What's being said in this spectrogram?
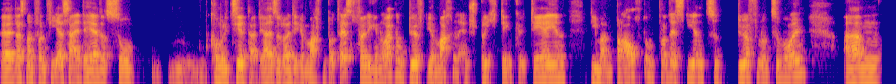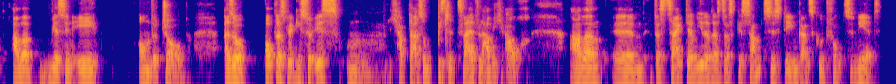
äh, dass man von vier Seite her das so kommuniziert hat. Ja, also Leute, ihr macht einen Protest, völlig in Ordnung, dürft ihr machen, entspricht den Kriterien, die man braucht, um protestieren zu dürfen und zu wollen. Ähm, aber wir sind eh on the job. Also ob das wirklich so ist, hm, ich habe da so ein bisschen Zweifel, habe ich auch. Aber ähm, das zeigt ja wieder, dass das Gesamtsystem ganz gut funktioniert.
